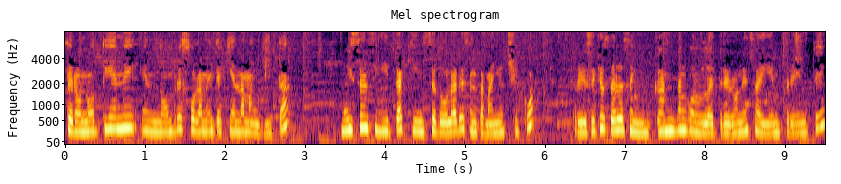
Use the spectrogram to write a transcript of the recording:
pero no tiene el nombre solamente aquí en la manguita. Muy sencillita, 15 dólares en tamaño chico. Pero yo sé que a ustedes les encantan con los letrerones ahí enfrente.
